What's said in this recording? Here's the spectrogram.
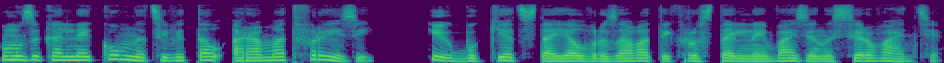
В музыкальной комнате витал аромат фрезий. Их букет стоял в розоватой хрустальной вазе на серванте.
